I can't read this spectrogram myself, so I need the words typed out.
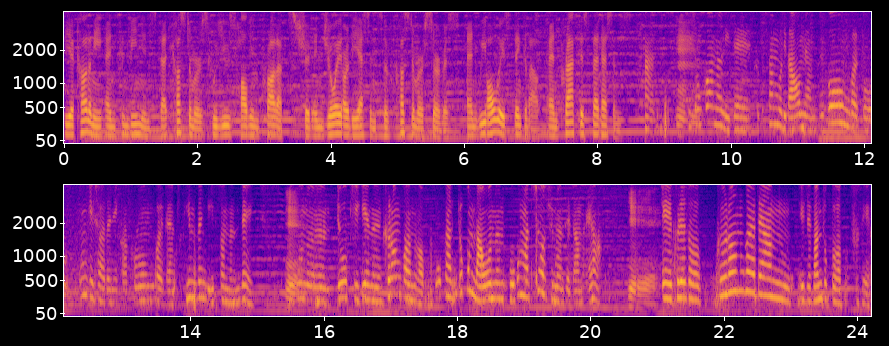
The economy and convenience that customers who use Hallyan products should enjoy are the essence of customer service, and we always think about and practice that essence. 음. 기존 거는 이제 급산물이 나오면 무거운 걸 또 옮기셔야 되니까 그런 거에 대한 좀 힘든 게 있었는데 예. 이거는 요 기계는 그런 거는 없고 그냥 조금 나오는 그것만 치워주면 되잖아요. 예. 예. 예, 그래서 그런 거에 대한 이제 만족도가 높으세요.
